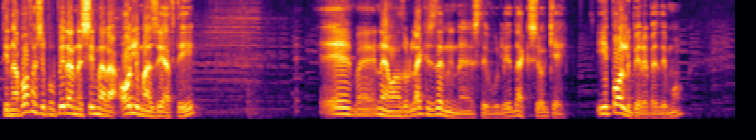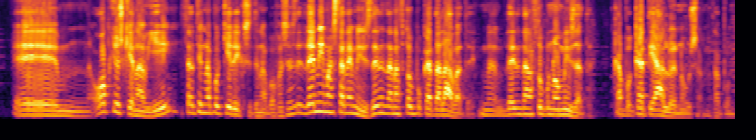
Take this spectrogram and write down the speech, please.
την απόφαση που πήρανε σήμερα όλοι μαζί αυτοί, ε, ε ναι ο Ανδρουλάκης δεν είναι στη Βουλή, εντάξει, OK. Okay. Οι υπόλοιποι ρε παιδί μου, ε, όποιος και να βγει θα την αποκηρύξει την απόφαση αυτή. Δεν ήμασταν εμείς, δεν ήταν αυτό που καταλάβατε, δεν ήταν αυτό που νομίζατε. κάτι άλλο εννοούσαμε θα πούνε.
